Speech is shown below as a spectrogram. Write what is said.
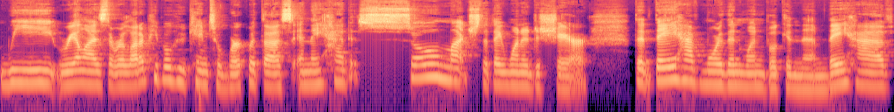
we realized there were a lot of people who came to work with us and they had so much that they wanted to share that they have more than one book in them. They have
